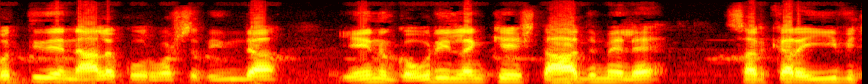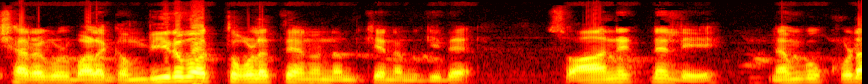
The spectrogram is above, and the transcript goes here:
ಗೊತ್ತಿದೆ ನಾಲ್ಕೂರು ವರ್ಷದಿಂದ ಏನು ಗೌರಿ ಲಂಕೇಶ್ ಆದಮೇಲೆ ಸರ್ಕಾರ ಈ ವಿಚಾರಗಳು ಭಾಳ ಗಂಭೀರವಾಗಿ ತಗೊಳತ್ತೆ ಅನ್ನೋ ನಂಬಿಕೆ ನಮಗಿದೆ. ಸೊ ಆ ನಿಟ್ಟಿನಲ್ಲಿ ನಮಗೂ ಕೂಡ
